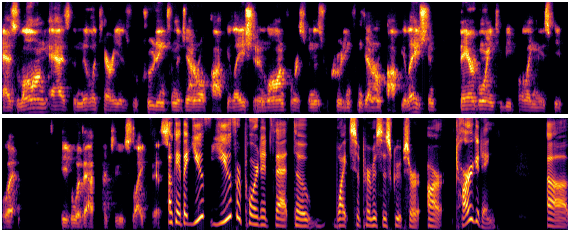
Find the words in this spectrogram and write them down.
as long as the military is recruiting from the general population and law enforcement is recruiting from general population, they are going to be pulling these people in people with attitudes like this. Okay, but you've you've reported that the white supremacist groups are are targeting uh,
